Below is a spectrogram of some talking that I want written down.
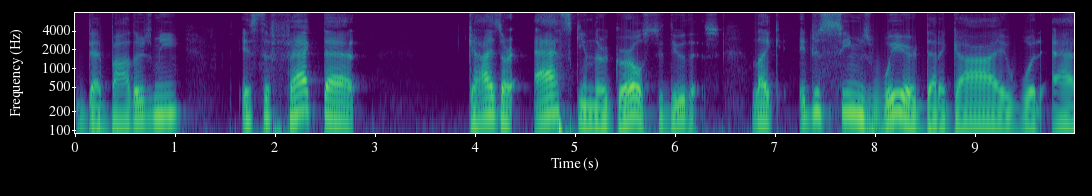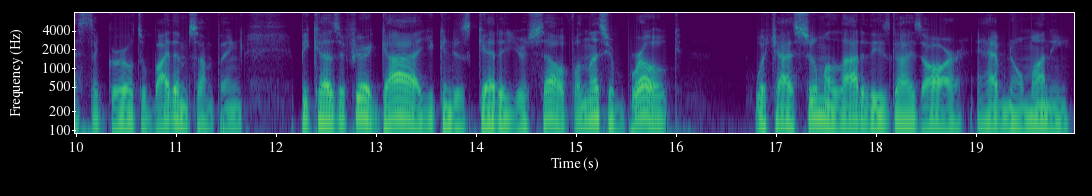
that bothers me is the fact that guys are asking their girls to do this. Like, it just seems weird that a guy would ask a girl to buy them something because if you're a guy, you can just get it yourself. Unless you're broke, which I assume a lot of these guys are and have no money,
